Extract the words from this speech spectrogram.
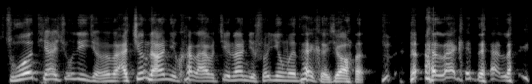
昨天兄弟姐妹们，哎，经常你快来吧，经常你说英文太可笑了，I like it，I like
